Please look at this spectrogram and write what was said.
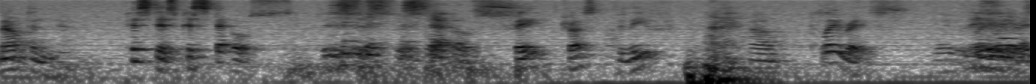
Mountain. Pistis, pisteos. Faith, trust, belief. Um, pleres. All right,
